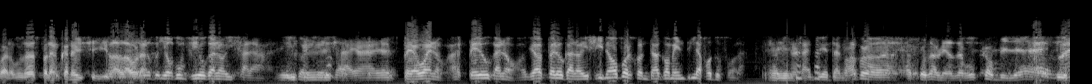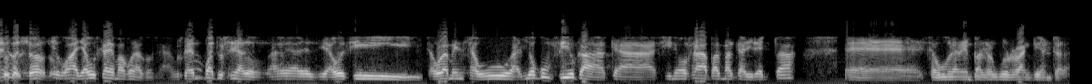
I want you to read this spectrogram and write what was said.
Bueno, doncs esperem que no hi sigui la Laura. Jo, jo confio que no hi serà. Però bueno, espero que no. Jo espero que no. I si no, pues contra com entri la foto fora. Eh, No, però, escolta, has de buscar un bitllet Eh, i tot això. No? Igual, ja buscarem alguna cosa. Buscarem un patrocinador. A veure, si- a veure si segurament segur... Jo confio que, que si no serà per marca directa, eh, segurament per World Ranking entrarà.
